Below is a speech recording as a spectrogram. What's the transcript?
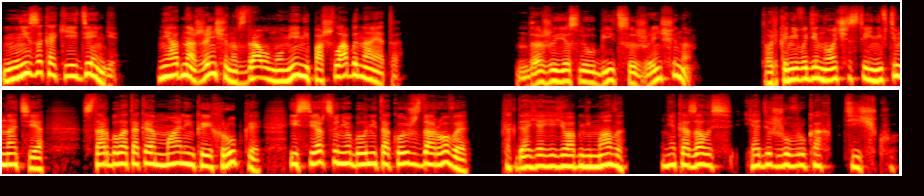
Ни за какие деньги. Ни одна женщина в здравом уме не пошла бы на это. Даже если убийца женщина? Только не в одиночестве и не в темноте. Стар была такая маленькая и хрупкая, и сердце у нее было не такое уж здоровое. Когда я ее обнимала, мне казалось, я держу в руках птичку.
